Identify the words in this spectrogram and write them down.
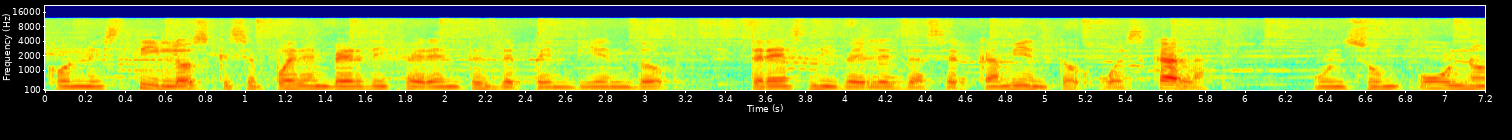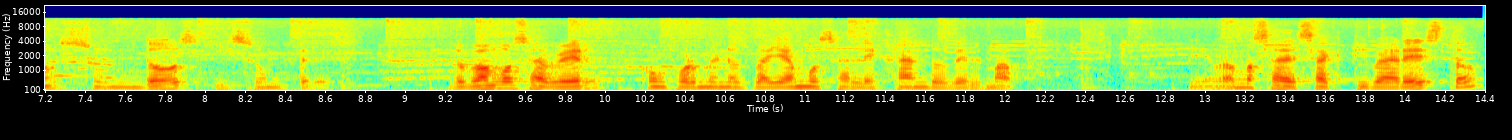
con estilos que se pueden ver diferentes dependiendo tres niveles de acercamiento o escala un zoom 1, zoom 2 y zoom 3. Lo vamos a ver conforme nos vayamos alejando del mapa. Bien, vamos a desactivar esto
